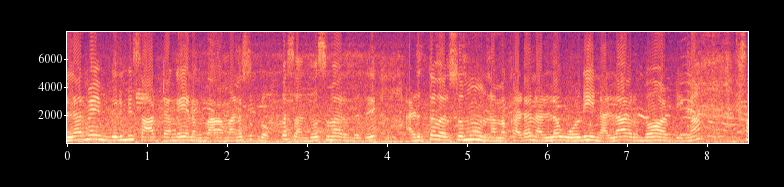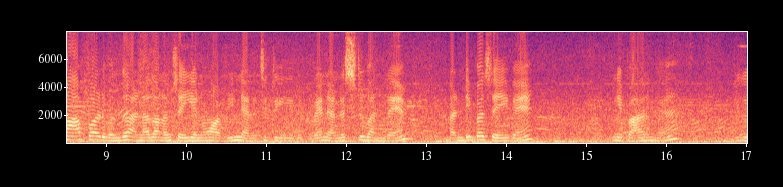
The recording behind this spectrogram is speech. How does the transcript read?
எல்லாருமே விரும்பி சாப்பிட்டாங்க. எனக்கு ம மனசுக்கு ரொம்ப சந்தோஷமாக இருந்தது. அடுத்த வருஷமும் நம்ம கடை நல்லா ஓடி நல்லா இருந்தோம் அப்படின்னா சாப்பாடு வந்து அன்னதானம் செய்யணும் அப்படின்னு நினச்சிட்டு இருக்கிறேன். நினச்சிட்டு வந்தேன். கண்டிப்பாக செய்வேன். இங்கே பாருங்கள் இது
